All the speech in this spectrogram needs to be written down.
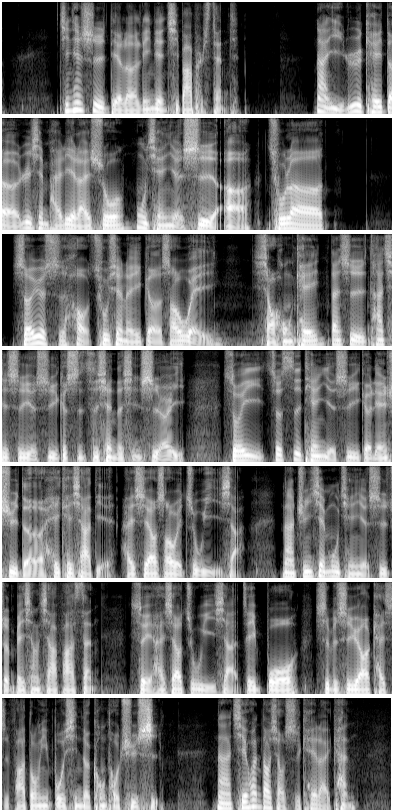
今天是跌了零点七八 percent。那以日 K 的日线排列来说，目前也是呃，除了十二月十号出现了一个稍微小红 K，但是它其实也是一个十字线的形式而已，所以这四天也是一个连续的黑 K 下跌，还是要稍微注意一下。那均线目前也是准备向下发散，所以还是要注意一下这一波是不是又要开始发动一波新的空头趋势。那切换到小时 K 来看，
